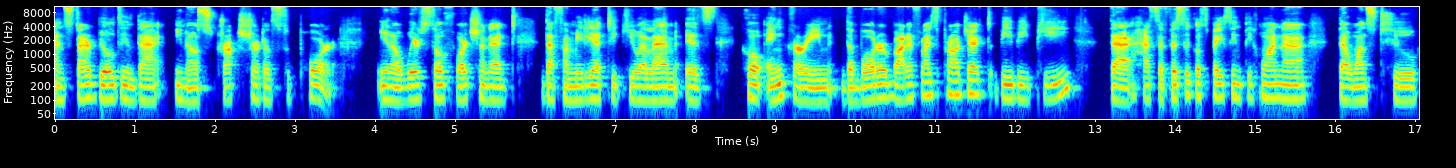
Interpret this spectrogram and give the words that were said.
and start building that, you know, structure of support. You know, we're so fortunate that Familia TQLM is co-anchoring the Border Butterflies Project, BBP, that has a physical space in Tijuana that wants to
